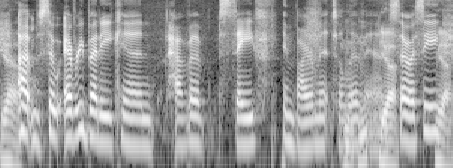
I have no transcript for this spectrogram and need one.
yeah. Um, so everybody can have a safe environment to live mm-hmm. in. Yeah. So I see. Yeah.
